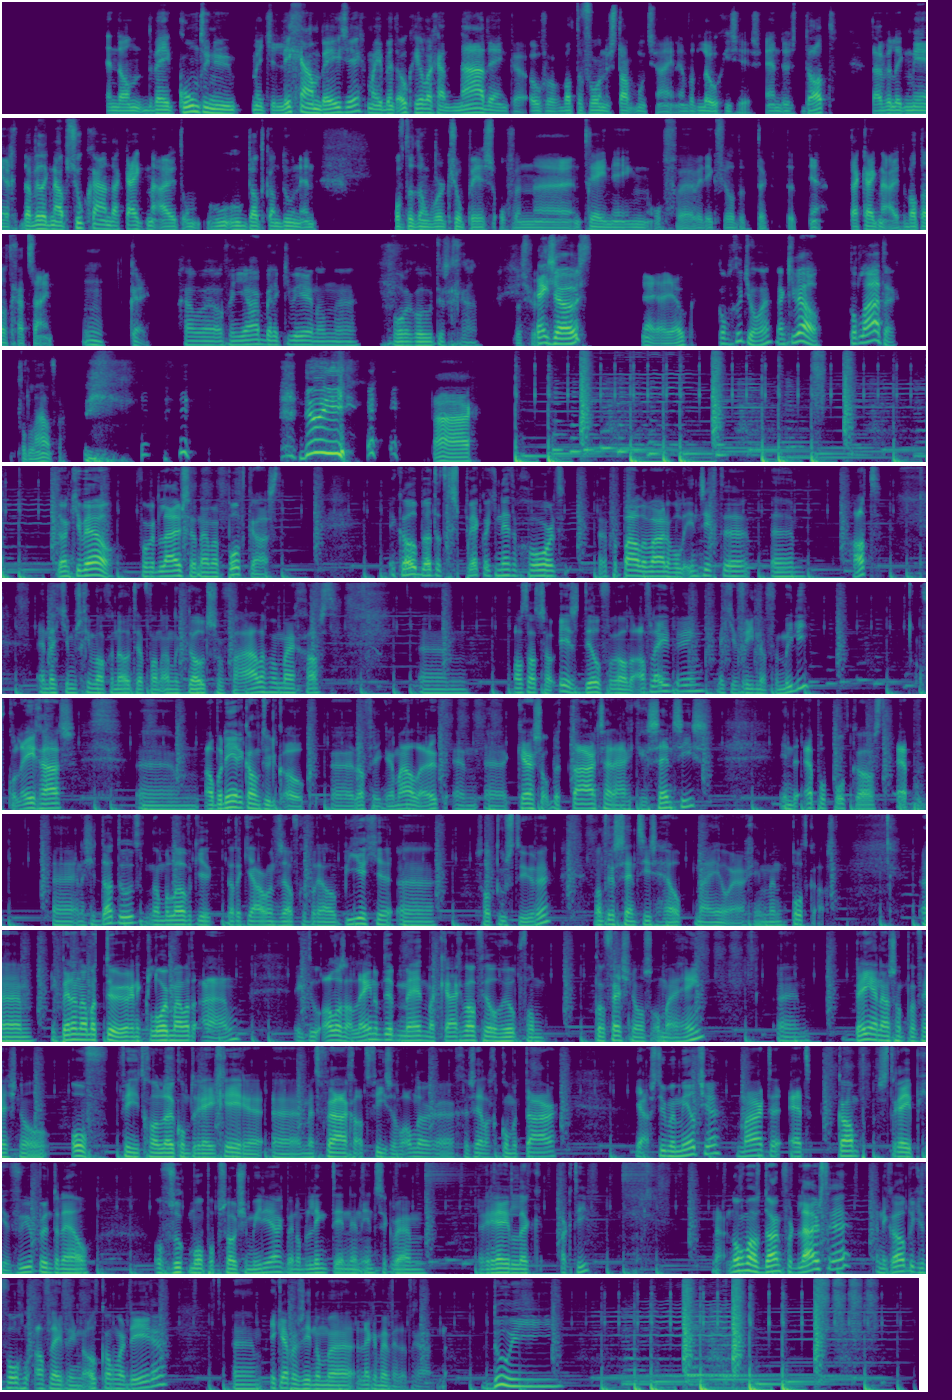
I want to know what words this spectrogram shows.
En dan ben je continu met je lichaam bezig, maar je bent ook heel erg aan het nadenken over wat de volgende stap moet zijn en wat logisch is. En dus dat, daar wil ik meer, daar wil ik naar op zoek gaan, daar kijk ik naar uit om hoe, hoe ik dat kan doen. En of dat een workshop is of een, eh, een training of eh, weet ik veel, dat, dat, ja, daar kijk ik naar uit, wat dat gaat zijn. Gaan we over een jaar bel ik je weer en dan eh hoor ik hoe het is gegaan. Dat is Thanks Joost. Ja, jij ook. Komt goed jongen. Dankjewel. Tot later. Tot later. Doei! Dag. Dankjewel voor het luisteren naar mijn podcast. Ik hoop dat het gesprek wat je net hebt gehoord eh, bepaalde waardevolle inzichten ehm, had. En dat je misschien wel genoten hebt van anekdotes of verhalen van mijn gast. Ehm, als dat zo is, deel vooral de aflevering met je vrienden of familie. Of collega's. Ehm, abonneren kan natuurlijk ook. Eh, dat vind ik helemaal leuk. En uh, kersen op de taart zijn eigenlijk recensies in de Apple Podcast app. Uh, en als je dat doet, dan beloof ik je dat ik jou een zelfgebrouwen biertje zal toesturen. Want recensies helpt mij heel erg in mijn podcast. Um, ik ben een amateur en ik klooi maar wat aan. Ik doe alles alleen op dit moment, maar krijg wel veel hulp van professionals om mij heen. Um, ben jij nou zo'n professional of vind je het gewoon leuk om te reageren uh, met vragen, advies of ander uh, gezellig commentaar? Ja, stuur me een mailtje maarten.kamp-vuur.nl of zoek me op op social media. Ik ben op LinkedIn en Instagram redelijk actief. Nou, nogmaals dank voor het luisteren en ik hoop dat je de volgende aflevering ook kan waarderen. Um, ik heb er zin om uh, lekker mee verder te gaan. Nou, Doei!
